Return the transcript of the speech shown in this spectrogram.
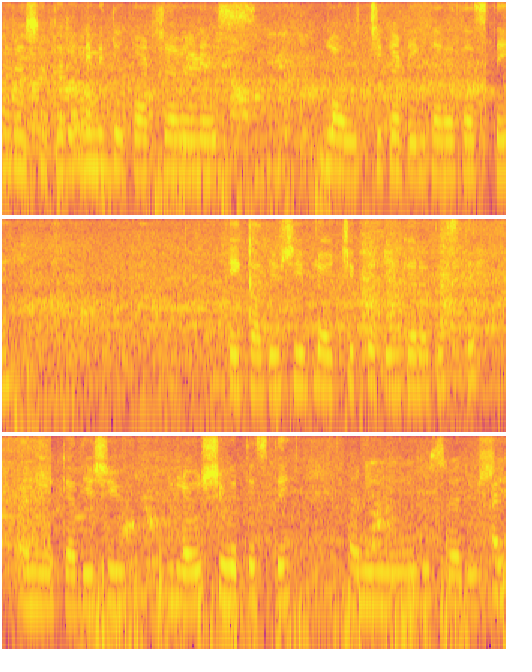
तर अशा तऱ्हेने मी दुपारच्या वेळेस ब्लाऊजची कटिंग करत असते. एका दिवशी ब्लाऊजची कटिंग करत असते. आणि एका दिवशी ब्लाऊज शिवत असते आणि दुसऱ्या दिवशी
